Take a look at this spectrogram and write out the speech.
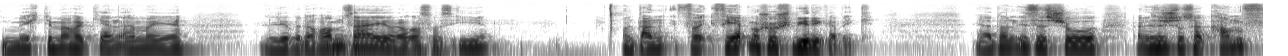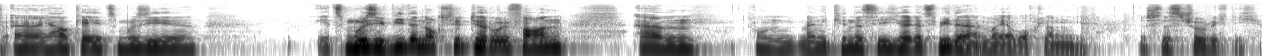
möchte man halt gerne einmal lieber daheim sein oder was weiß ich. Und dann fährt man schon schwieriger weg ja, dann ist es schon, dann ist es schon so ein Kampf, äh, ja, okay, jetzt muss ich, jetzt muss ich wieder nach Südtirol fahren. Ähm, und meine Kinder sehe ich halt jetzt wieder mal eine Woche lang nicht. Das ist schon richtig.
